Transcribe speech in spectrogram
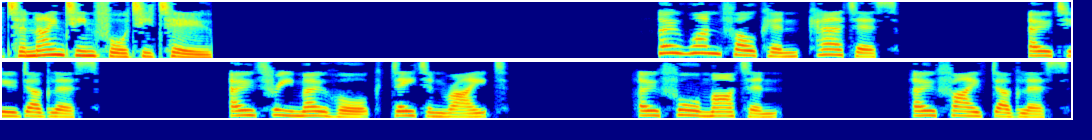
to 1942 01 Falcon Curtiss 02 Douglas 03 Mohawk, Dayton Wright. 04 Martin. 05 Douglas.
